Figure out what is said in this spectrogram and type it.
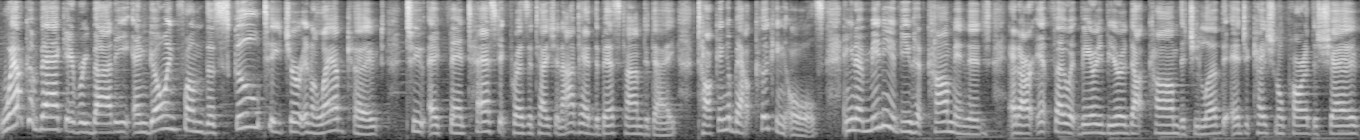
Welcome back, everybody. And going from the school teacher in a lab coat to a fantastic presentation. I've had the best time today talking about cooking oils. And you know, many of you have commented at our info at veryvera.com that you love the educational part of the show.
